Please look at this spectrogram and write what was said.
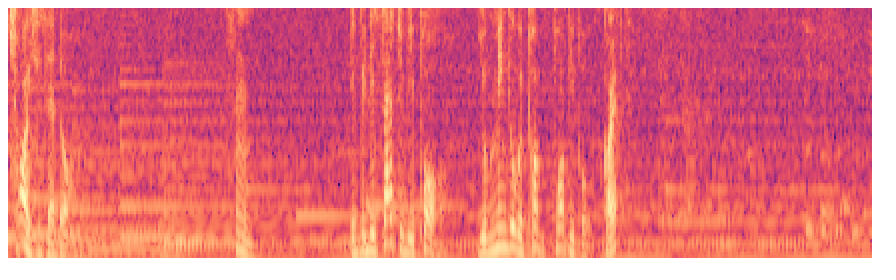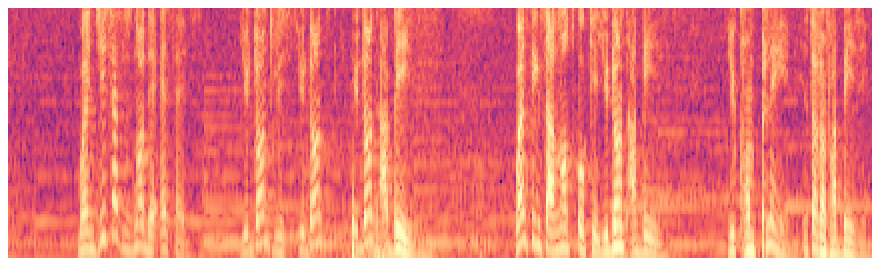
Choice is a door. Hmm. If you decide to be poor, you mingle with poor, poor people, correct? When Jesus is not the essence, you don't you don't you don't abase. When things are not okay, you don't abase. You complain instead of abasing.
